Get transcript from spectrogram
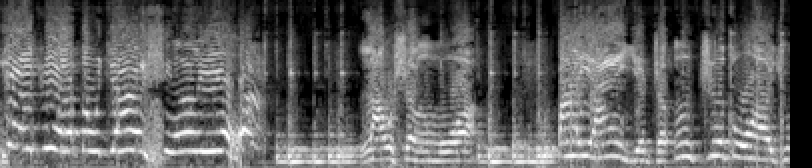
句句都讲心里话。老圣母把眼一睁，直跺脚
